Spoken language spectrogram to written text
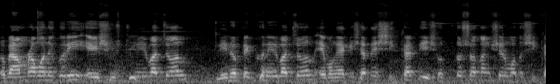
তবে আমরা মনে করি এই সুষ্ঠু নির্বাচন, নিরপেক্ষ নির্বাচন এবং একই সাথে শিক্ষার্থী সত্তর শতাংশের মতো শিক্ষার্থী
